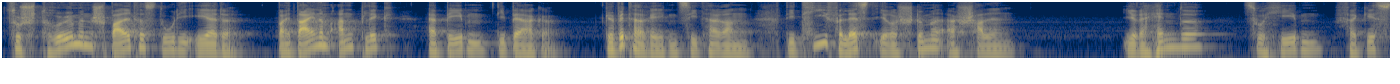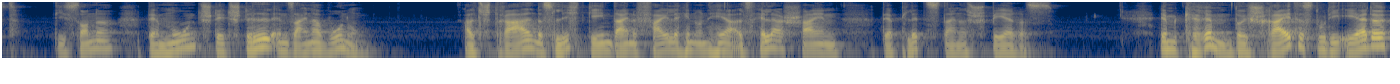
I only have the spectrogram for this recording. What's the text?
Zu Strömen spaltest du die Erde, bei deinem Anblick erbeben die Berge. Gewitterregen zieht heran, die Tiefe lässt ihre Stimme erschallen. Ihre Hände zu heben vergisst die Sonne, der Mond steht still in seiner Wohnung. Als strahlendes Licht gehen deine Pfeile hin und her, als heller Schein der Blitz deines Speeres. Im Grimm durchschreitest du die Erde,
